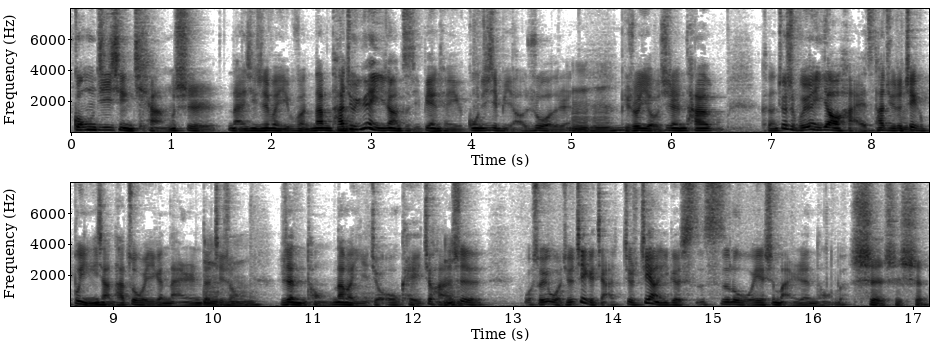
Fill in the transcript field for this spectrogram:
攻击性强是男性身份一部分，那么他就愿意让自己变成一个攻击性比较弱的人。嗯哼，比如说有些人他可能就是不愿意要孩子，他觉得这个不影响他作为一个男人的这种认同，那么也就 OK，就好像是我所以我觉得这个假就是这样一个思思路，我也是蛮认同的。是是是，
